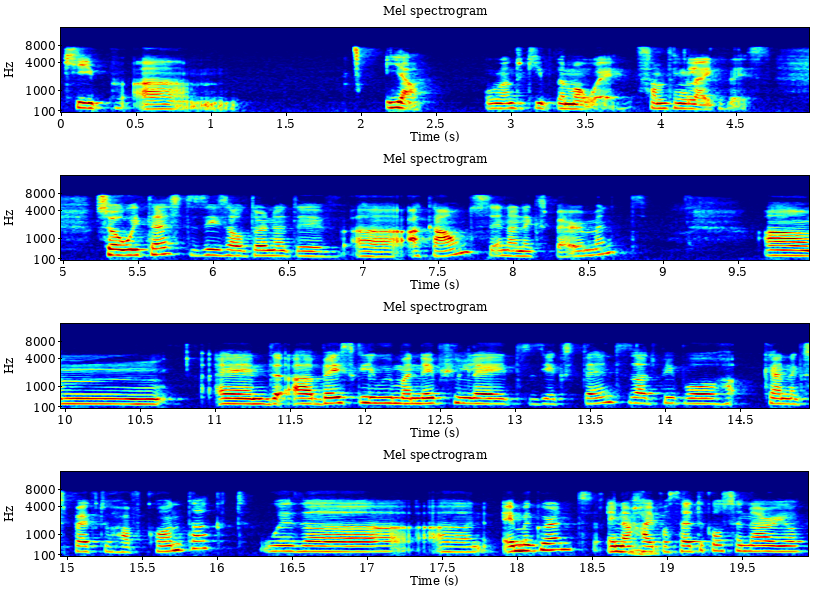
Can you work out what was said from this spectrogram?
keep um, yeah we want to keep them away something like this. So we test these alternative uh, accounts in an experiment um, and uh, basically, we manipulate the extent that people can expect to have contact with a, an immigrant in a mm-hmm. hypothetical scenario,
